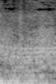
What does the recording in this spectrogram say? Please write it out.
Yeah.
